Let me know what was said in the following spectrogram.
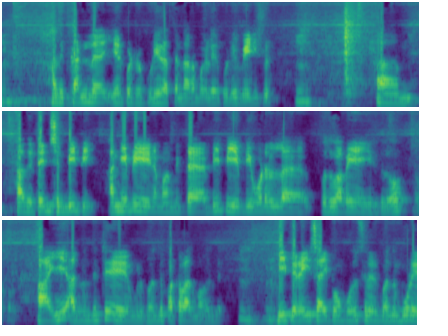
ம் அது கண்ணில் ஏற்படக்கூடிய ரத்த நரம்புகள் ஏற்படக்கூடிய வெடிப்பு. அது டென்ஷன் பிபி அங்கே எப்படி நம்ம மித்த பிபி எப்படி உடலில் பொதுவாகவே இருக்குதோ ஆகி அது வந்துட்டு உங்களுக்கு வந்து பக்கவாதமாக வருது. பிபி ரைஸ் ஆகி போகும்போது சிலருக்கு வந்து மூளை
